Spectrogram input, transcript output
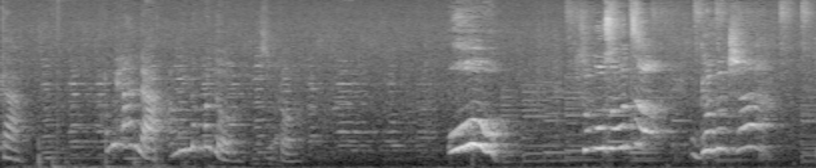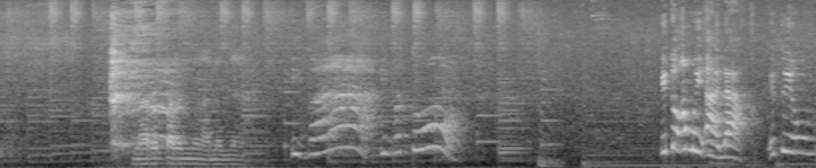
teka. Amoy ala. Amoy ng balog. Ito. Oo! Sumusunod sa... Ganun siya. Meron pa rin yung ano niya. Iba! Iba to! Ito amoy alak. Ito yung...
